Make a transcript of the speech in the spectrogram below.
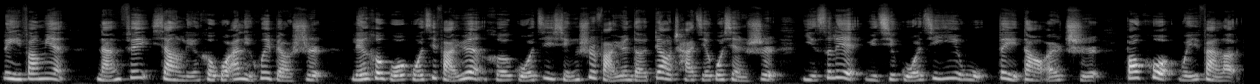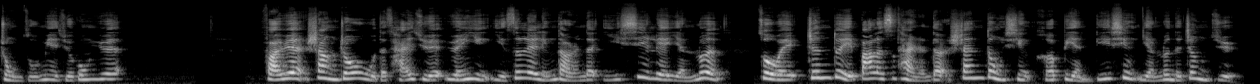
另一方面，南非向联合国安理会表示，联合国国际法院和国际刑事法院的调查结果显示，以色列与其国际义务背道而驰，包括违反了种族灭绝公约。法院上周五的裁决援引以色列领导人的一系列言论，作为针对巴勒斯坦人的煽动性和贬低性言论的证据。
